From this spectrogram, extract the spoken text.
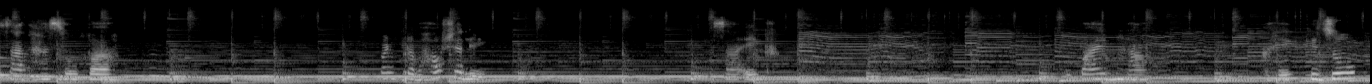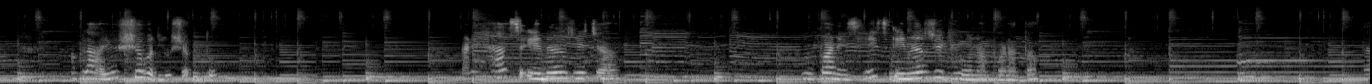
साधा सोपा पण प्रभावशाली असा एक उपाय म्हणा आहे की जो आपलं आयुष्य बदलू शकतो. आणि ह्याच एनर्जीच्या रूपानेच हीच एनर्जी घेऊन आपण आता त्या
